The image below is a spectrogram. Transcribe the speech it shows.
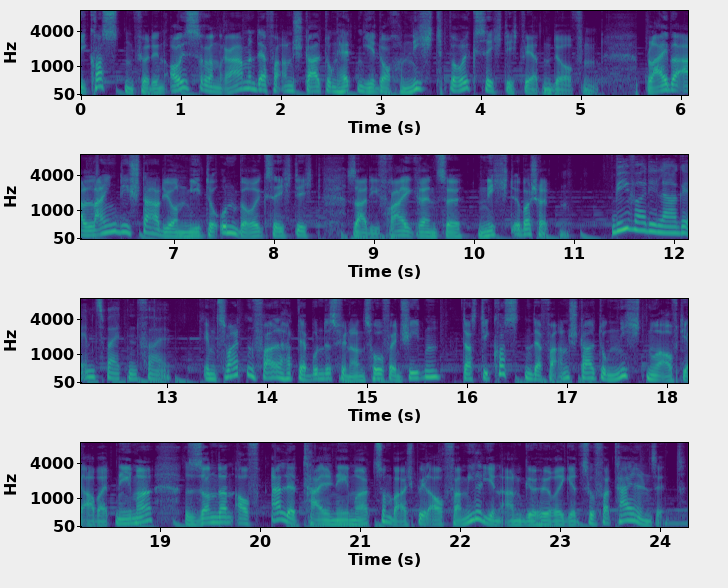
die Kosten für den äußeren Rahmen der Veranstaltung hätten jedoch nicht berücksichtigt werden dürfen. Bleibe allein die Stadionmiete unberücksichtigt, sei die Freigrenze nicht überschritten. Wie war die Lage im zweiten Fall? Im zweiten Fall hat der Bundesfinanzhof entschieden, dass die Kosten der Veranstaltung nicht nur auf die Arbeitnehmer, sondern auf alle Teilnehmer, zum Beispiel auch Familienangehörige, zu verteilen sind.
